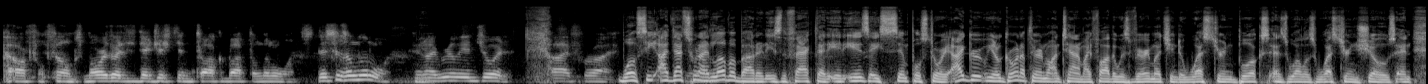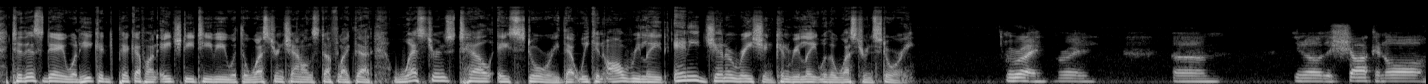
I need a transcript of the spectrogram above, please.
powerful films. More than they just didn't talk about the little ones. This is a little one, and yeah. I really enjoyed it. Eye for eye. Well, see, I, that's yeah. what I love about it is the fact that it is a simple story. I grew, you know, growing up there in Montana, my father was very much into Western books as well as Western shows, and to this day, what he could pick up on HDTV with the Western Channel and stuff like that, westerns tell a story that we can all relate. Any generation can relate with a Western story. Right, right. Um, you know, the shock and awe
